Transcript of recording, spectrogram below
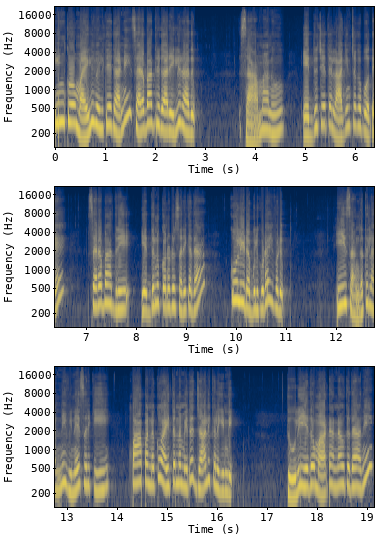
ఇంకో మైలు వెళితే గాని శరభాద్రి గారి ఇల్లు రాదు. సామాను ఎద్దు చేత లాగించకపోతే శరభాద్రి ఎద్దును కొనడు సరికదా? కూలీ డబ్బులు కూడా ఇవ్వడు. ఈ సంగతులన్నీ వినేసరికి పాపన్నకు ఐతన్న మీద జాలి కలిగింది. తూలి ఏదో మాట అన్నావు కదా అని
